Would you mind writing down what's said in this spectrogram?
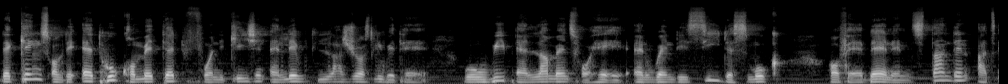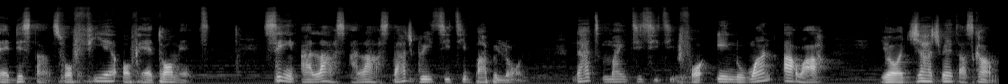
The kings of the earth who committed fornication and lived luxuriously with her will weep and lament for her, and when they see the smoke of her burning, standing at a distance for fear of her torment, saying, Alas, alas, that great city Babylon, that mighty city, for in one hour your judgment has come.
